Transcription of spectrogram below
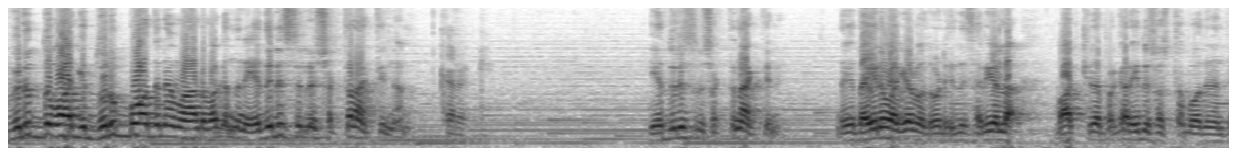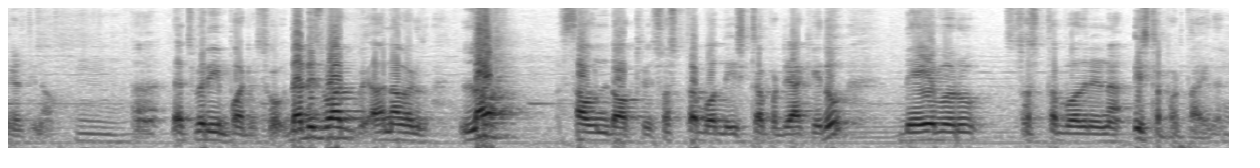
ವಿರುದ್ಧವಾಗಿ ದುರ್ಬೋಧನೆ ಮಾಡುವಾಗ ನಾನು ಎದುರಿಸಲು ಶಕ್ತನಾಗ್ತೀನಿ ನಾನು. ಕರೆಕ್ಟ್ ಎದುರಿಸಲು ಶಕ್ತನಾಗ್ತೀನಿ. ನನಗೆ ಧೈರ್ಯವಾಗಿ ಹೇಳ್ಬೋದು ನೋಡಿ ಇದು ಸರಿಯಲ್ಲ ವಾಕ್ಯದ ಪ್ರಕಾರ ಇದು ಸ್ವಸ್ಥ ಬೋಧನೆ ಅಂತ ಹೇಳ್ತೀವಿ ನಾವು. That's very important so that is what ನಾವು ಹೇಳೋದು. ಲವ್ ಸೌಂಡ್ ಡಾಕ್ಟ್ರಿ ಸ್ವಸ್ಥ ಬೋಧನೆ ಇಷ್ಟಪಟ್ಟು ಯಾಕೆ ಇದು? ದೇವರು ಸ್ವಸ್ಥ ಬೋಧನೆಯನ್ನು ಇಷ್ಟಪಡ್ತಾ ಇದ್ದಾರೆ.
